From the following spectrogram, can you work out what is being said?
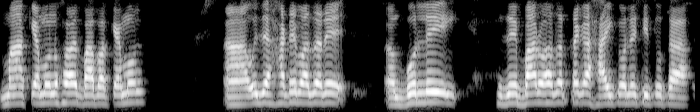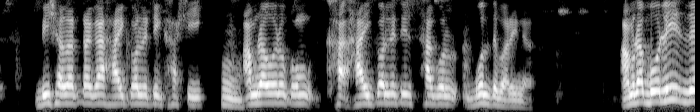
মা কেমন হয় বাবা কেমন? আহ, ওই যে হাটে বাজারে বললেই যে বারো হাজার টাকা হাই কোয়ালিটি তোতা বিশ হাজার টাকা হাই কোয়ালিটি খাসি আমরা ওরকম হাই কোয়ালিটির ছাগল বলতে পারি না। আমরা বলি যে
